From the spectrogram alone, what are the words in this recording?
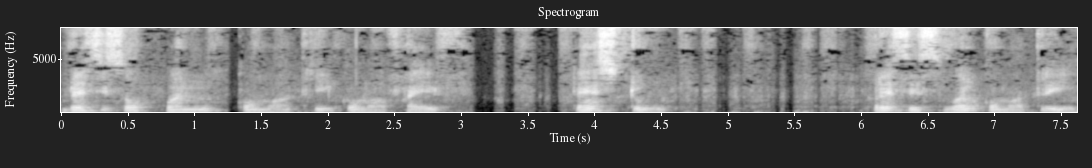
braces of 1 comma 3 comma 5 tends to is 1 comma 3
